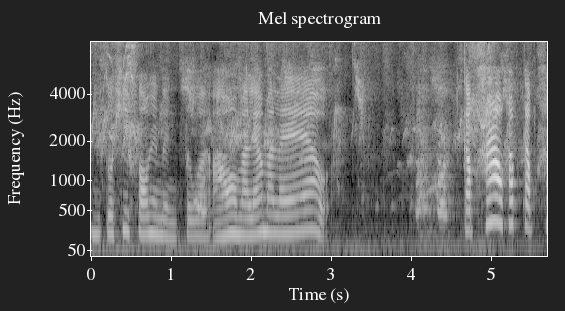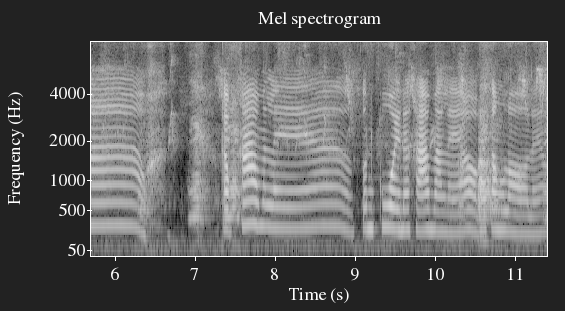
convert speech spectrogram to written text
มีตัวขี้ฟ้องอยู่หนึ่งตัว เอามาแล้วมาแล้ว กับข้าวครับกับข้าว กับข้าวมาแล้ว ต้นกล้วยนะคะ มาแล้ว ไม่ต้องรอแล้ว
